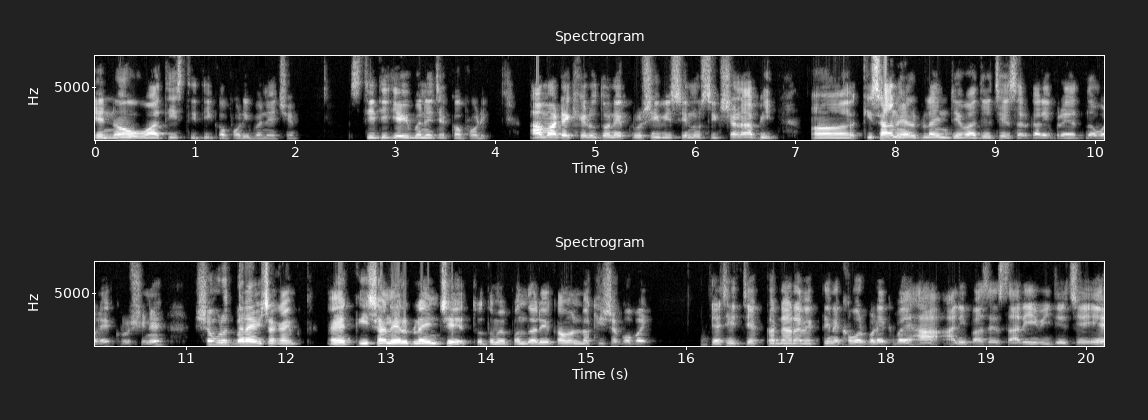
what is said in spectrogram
એ ન હોવાથી સ્થિતિ કફોડી બને છે. સ્થિતિ કેવી બને છે? કફોડી. આ માટે ખેડૂતોને કૃષિ વિશેનું શિક્ષણ આપી કિસાન હેલ્પલાઇન જેવા જે છે સરકારી પ્રયત્નો વડે કૃષિને સમૃદ્ધ બનાવી શકાય. અહીંયા કિસાન હેલ્પલાઇન છે તો તમે પંદર એકાવન લખી શકો ભાઈ. જેથી ચેક કરનારા વ્યક્તિને ખબર પડે કે ભાઈ, હા, આની પાસે સારી એવી જે છે એ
